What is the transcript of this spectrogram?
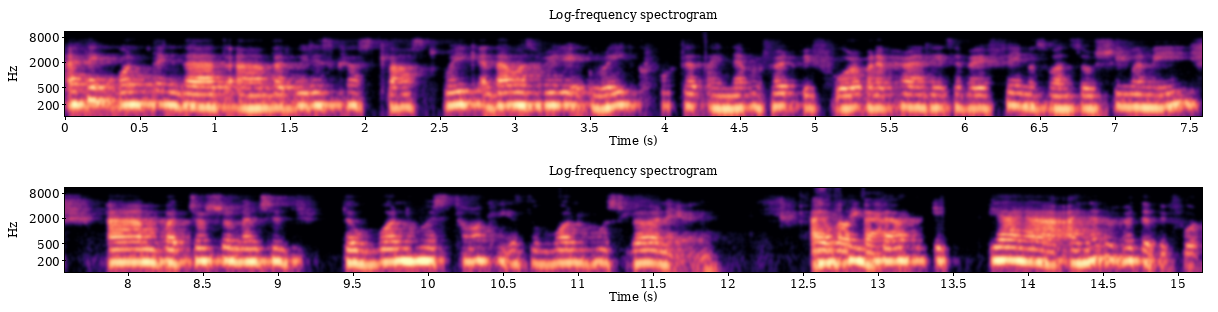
I think one thing that uh, that we discussed last week, and that was really a great quote that I never heard before, but apparently it's a very famous one. So shame on me. Um, but Joshua mentioned the one who is talking is the one who's learning. I, I love think that. that it, yeah, yeah, I never heard that before.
